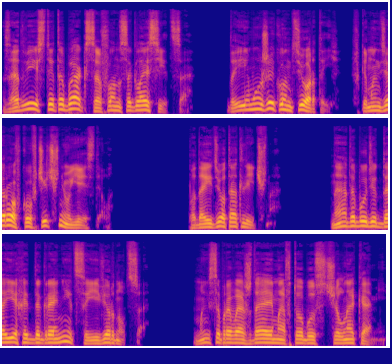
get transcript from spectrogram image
«За 200 баксов он согласится. Да и мужик он тертый, в командировку в Чечню ездил. Подойдет отлично. Надо будет доехать до границы и вернуться. Мы сопровождаем автобус с челноками».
